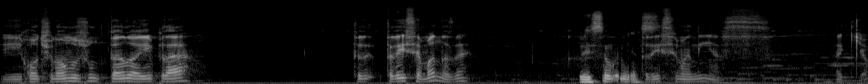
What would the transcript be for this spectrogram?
e continuamos juntando aí pra tr- três semanas, né? Três semaninhas. Três semaninhas. Aqui, ó.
